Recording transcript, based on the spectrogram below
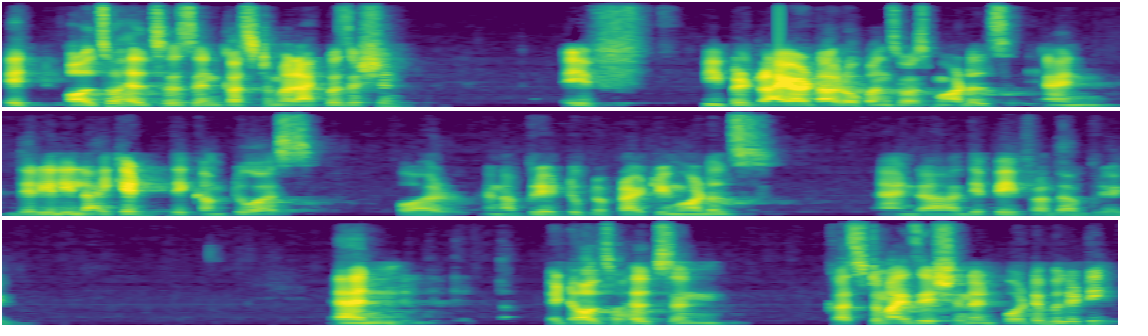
It also helps us in customer acquisition if people try out our open source models and they really like it, they come to us for an upgrade to proprietary models and uh, they pay for the upgrade. And it also helps in customization and portability.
